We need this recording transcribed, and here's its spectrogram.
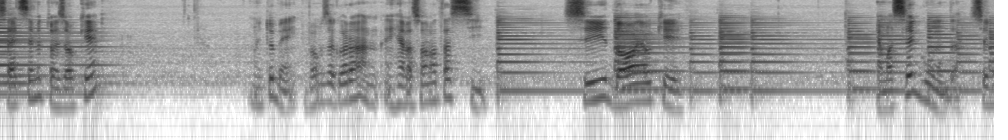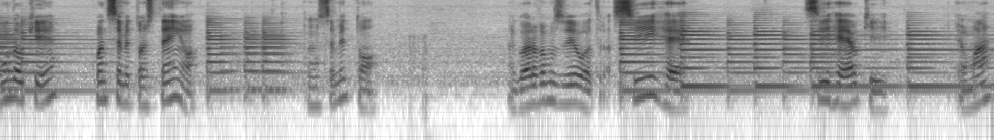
Sete semitons é o quê? Muito bem. Vamos agora em relação à nota Si. Si, Dó é o quê? É uma segunda. Segunda é o quê? Quantos semitons tem? Ó? Um semitom. Agora vamos ver outra. Si, Ré. Si, Ré é o quê? É uma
